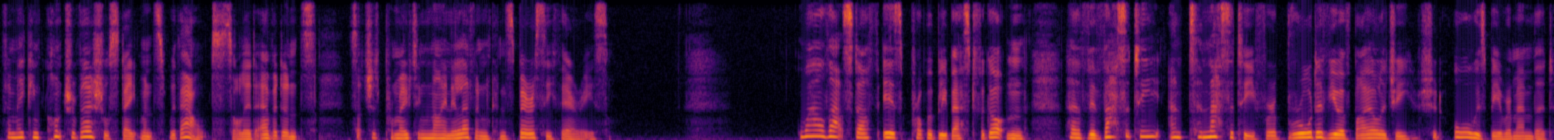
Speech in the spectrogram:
for making controversial statements without solid evidence, such as promoting 9 11 conspiracy theories. While that stuff is probably best forgotten, her vivacity and tenacity for a broader view of biology should always be remembered.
